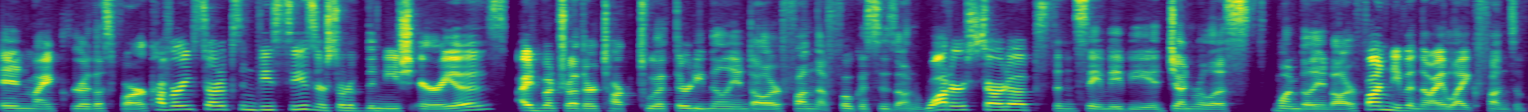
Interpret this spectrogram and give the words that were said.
in my career thus far, covering startups and VCs are sort of the niche areas. I'd much rather talk to a $30 million fund that focuses on water startups than, say, maybe a generalist $1 billion fund, even though I like funds of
